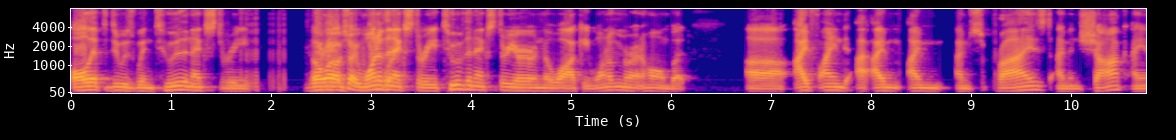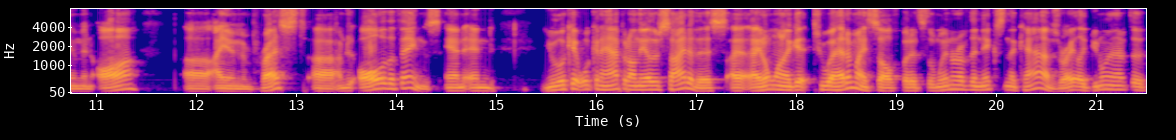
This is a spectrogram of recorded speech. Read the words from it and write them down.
All they have to do is win two of the next three. Oh, I'm sorry. One of the next three. Two of the next three are in Milwaukee. One of them are at home. But Uh, I find I, am I'm, I'm I'm surprised. I'm in shock. I am in awe. Uh, I am impressed. Uh, I'm just, all of the things. And and you look at what can happen on the other side of this. I, I don't want to get too ahead of myself, but it's the winner of the Knicks and the Cavs, right? Like you don't have to.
